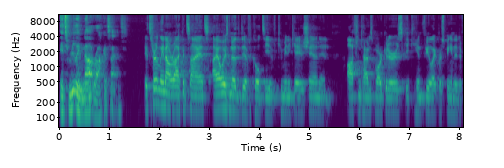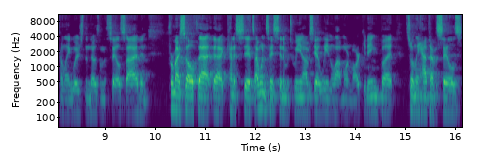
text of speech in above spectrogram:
It's really not rocket science. It's certainly not rocket science. I always know the difficulty of communication and oftentimes marketers can feel like we're speaking a different language than those on the sales side. And for myself, that that kind of sits, I wouldn't say sit in between. Obviously I lean a lot more marketing, but certainly have to have a sales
